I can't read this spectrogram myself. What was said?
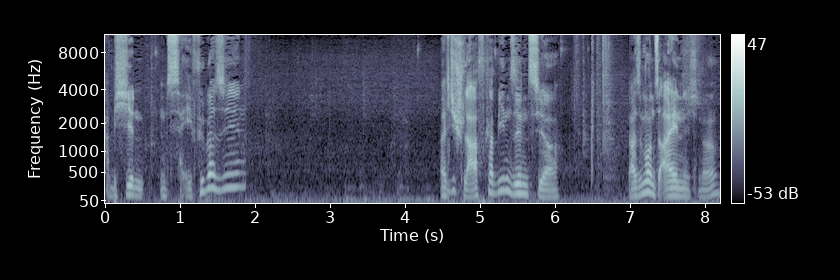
Habe ich hier ein Safe übersehen? Weil die Schlafkabinen sind's ja. Da sind wir uns einig, ne?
